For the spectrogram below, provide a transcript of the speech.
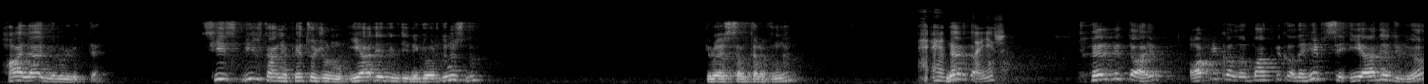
Hala yürürlükte. Siz bir tane FETÖ'cünün iade edildiğini gördünüz mü? Yunanistan tarafından. Evet, Nerede? hayır. Elbette hayır. Afrikalı, Afrikalı hepsi iade ediliyor.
